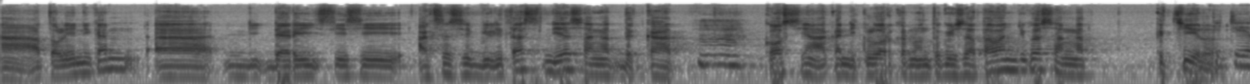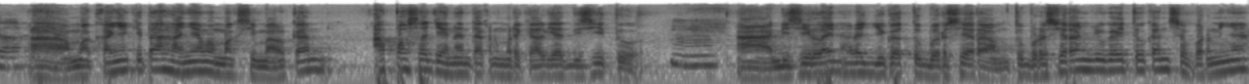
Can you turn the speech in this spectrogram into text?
Nah, atol ini kan uh, di, dari sisi aksesibilitas dia sangat dekat. Mm-hmm. Kos yang akan dikeluarkan untuk wisatawan juga sangat kecil. Kecil. Nah, ya. makanya kita hanya memaksimalkan apa saja yang nanti akan mereka lihat di situ. Hmm. Nah, di sisi lain ada juga tuber seram. Tuber seram juga itu kan sebenarnya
